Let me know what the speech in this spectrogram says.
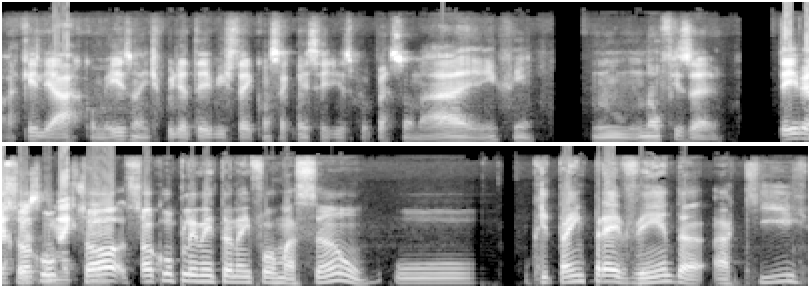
aquele arco mesmo, a gente podia ter visto aí consequências disso pro personagem, enfim, não fizeram. Teve a só, com, só, só complementando a informação, o, o que está em pré-venda aqui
